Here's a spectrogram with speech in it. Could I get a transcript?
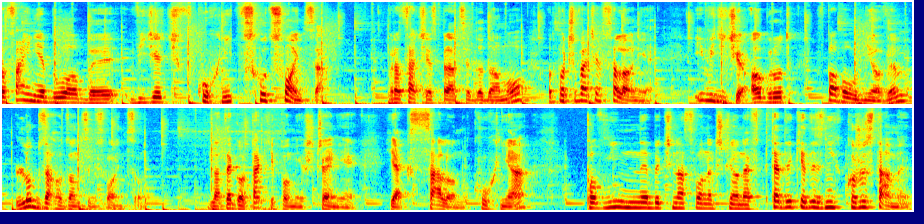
to fajnie byłoby widzieć w kuchni wschód słońca. Wracacie z pracy do domu, odpoczywacie w salonie i widzicie ogród w popołudniowym lub zachodzącym słońcu. Dlatego takie pomieszczenie jak salon, kuchnia powinny być nasłonecznione wtedy, kiedy z nich korzystamy.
